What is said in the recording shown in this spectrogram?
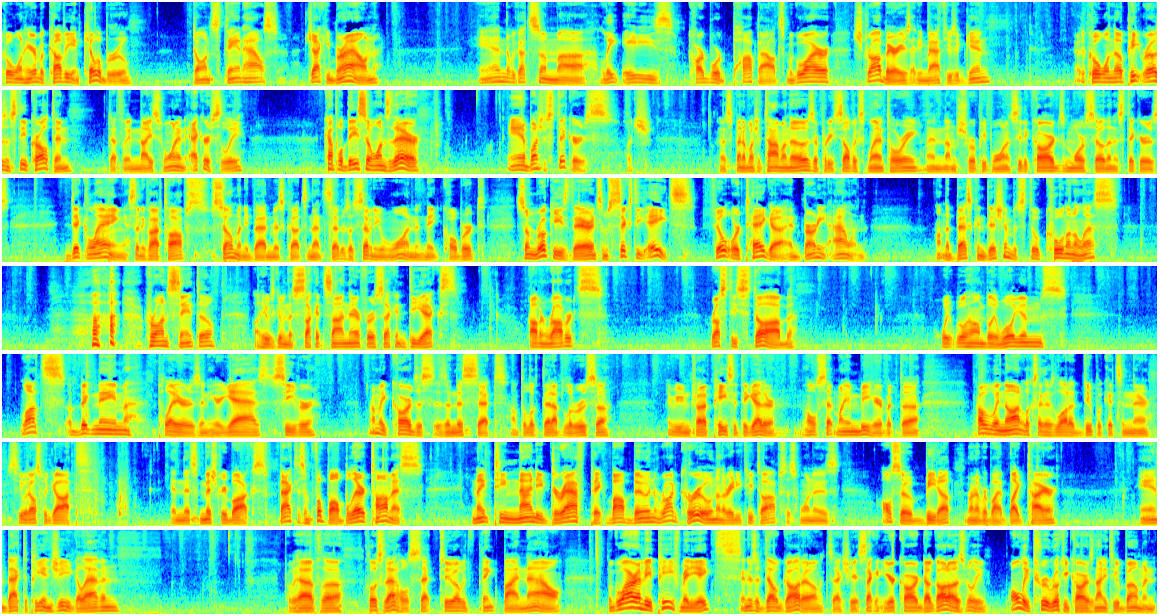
Cool one here. McCovey and Killebrew. Don Stanhouse. Jackie Brown. And we got some uh, late 80s cardboard pop-outs. McGwire, Strawberries, Eddie Mathews again. That's a cool one, though. Pete Rose and Steve Carlton. Definitely a nice one. And Eckersley. A couple decent ones there. And a bunch of stickers, which I'm going to spend a bunch of time on those. They're pretty self-explanatory, and I'm sure people want to see the cards more so than the stickers. Dick Lang, 75 Topps. So many bad miscuts in that set. There's a 71, Nate Colbert some rookies there and some 68s. Phil Ortega and Bernie Allen. Not in the best condition, but still cool nonetheless. Ron Santo. Thought he was giving the suck it sign there for a second. DX. Robin Roberts. Rusty Staub. Wilhelm Billy Williams. Lots of big name players in here. Yaz, Seaver. How many cards is, is in this set? I'll have to look that up. LaRussa. Maybe even try to piece it together. The whole set might even be here, but uh, probably not. It looks like there's a lot of duplicates in there. Let's see what else we got in this mystery box. Back to some football. Blair Thomas, 1990 draft pick. Bob Boone, Rod Carew, another 82 Topps. This one is also beat up, run over by a bike tire. And back to P&G. Glavine. Probably have uh, close to that whole set too, I would think by now. McGwire MVP from 88, and there's a Delgado. It's actually a second year card. Delgado is really only true rookie card is 92 Bowman.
